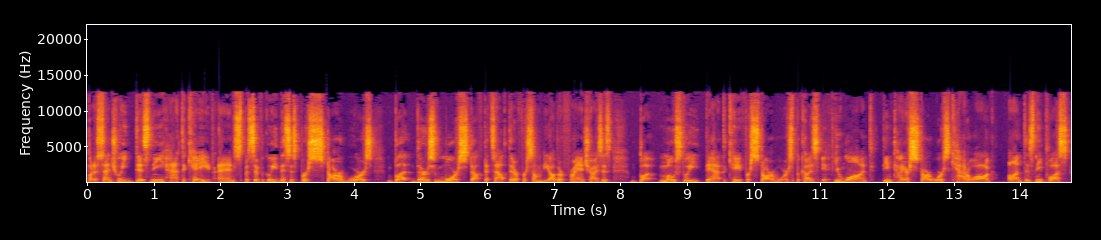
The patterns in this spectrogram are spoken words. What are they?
but essentially Disney had to cave, and specifically this is for Star Wars, but there's more stuff that's out there for some of the other franchises, but mostly they had to cave for Star Wars because if you want the entire Star Wars catalog on Disney Plus,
